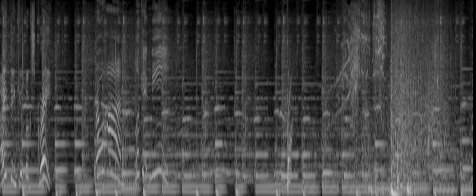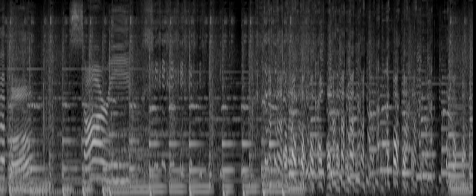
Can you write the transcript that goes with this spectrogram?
I think it looks great. ハハハハ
